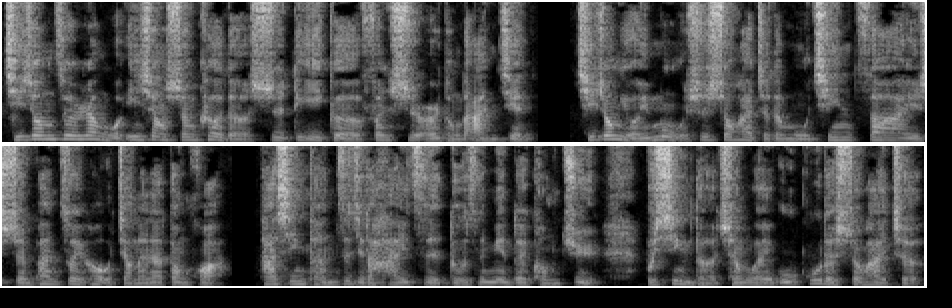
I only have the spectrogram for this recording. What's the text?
其中最让我印象深刻的是第一个分尸儿童的案件，其中有一幕是受害者的母亲在审判最后讲的那段话。她心疼自己的孩子独自面对恐惧，不幸的成为无辜的受害者，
